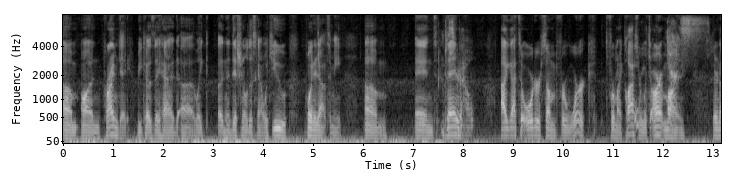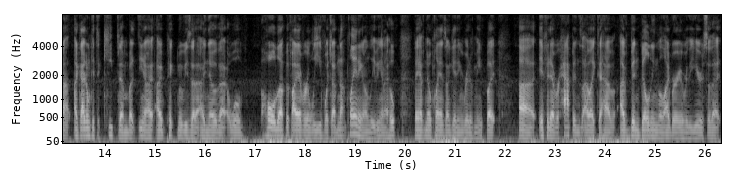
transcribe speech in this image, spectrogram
um, on Prime Day because they had uh, like an additional discount, which you pointed out to me. Um, and I'm then here to help. I got to order some for work for my classroom, which aren't mine. Yes. They're not like I don't get to keep them, but you know, I, I pick movies that I know that will hold up if I ever leave, which I'm not planning on leaving, and I hope they have no plans on getting rid of me. But uh, if it ever happens, I like to have. I've been building the library over the years so that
